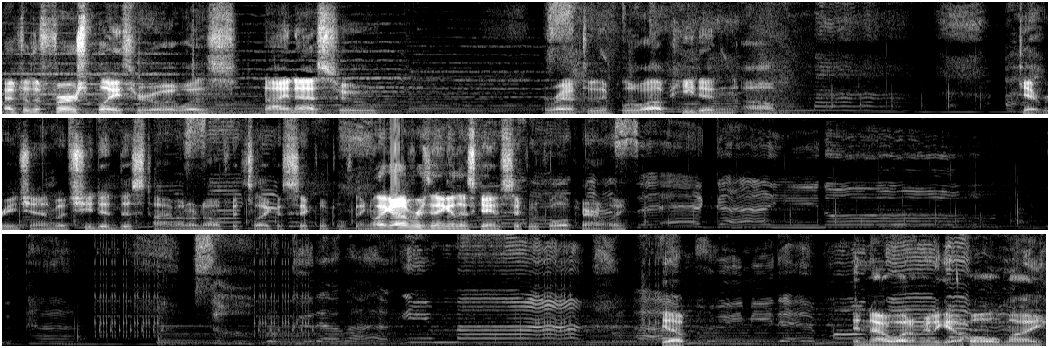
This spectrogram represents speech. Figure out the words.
After the first playthrough, it was 9S who, right after they blew up, he didn't um, get regen, but she did this time. I don't know if it's like a cyclical thing. Like everything in this game is cyclical, apparently. Yep. And now what? I'm gonna get whole my...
